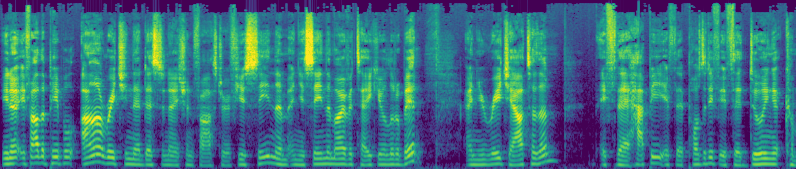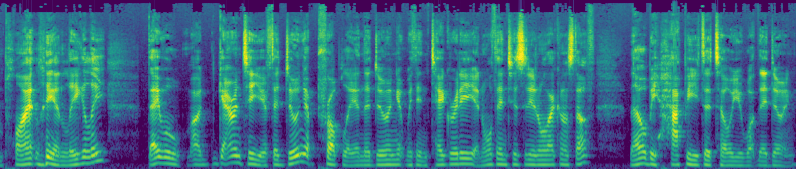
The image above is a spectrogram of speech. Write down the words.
You know, if other people are reaching their destination faster, if you've seen them and you've seen them overtake you a little bit, and you reach out to them, if they're happy, if they're positive, if they're doing it compliantly and legally, they will I guarantee you if they're doing it properly and they're doing it with integrity and authenticity and all that kind of stuff, they'll be happy to tell you what they're doing.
